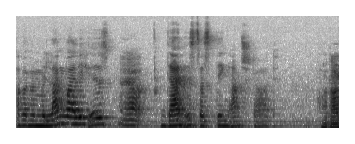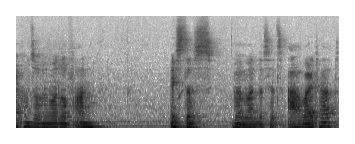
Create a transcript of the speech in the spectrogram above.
aber wenn mir langweilig ist, Ja, dann ist das Ding am Start. Aber da kommt es auch immer drauf an, ist das, wenn man das jetzt Arbeit hat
